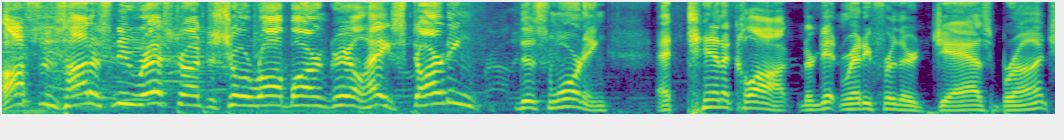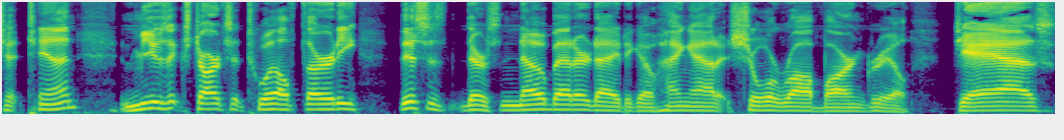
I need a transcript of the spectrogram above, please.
Austin's hottest new restaurant, the Shore Raw Bar and Grill. Hey, starting this morning at 10 o'clock, they're getting ready for their jazz brunch at 10. Music starts at 1230. This is there's no better day to go hang out at Shore Raw Bar and Grill. Jazz,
